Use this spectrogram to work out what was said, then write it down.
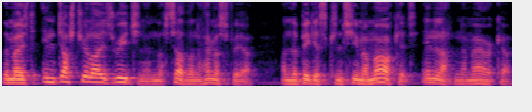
the most industrialized region in the southern hemisphere and the biggest consumer market in Latin America.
